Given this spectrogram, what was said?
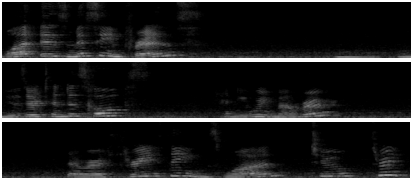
What is missing, friends? Use your attentoscopes. Can you remember? There were three things. One, two, three.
